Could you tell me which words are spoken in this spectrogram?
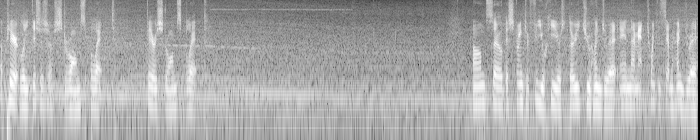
Apparently this is a strong split. Very strong split. Um, so the strength of field here is 3200 and I'm at 2700.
